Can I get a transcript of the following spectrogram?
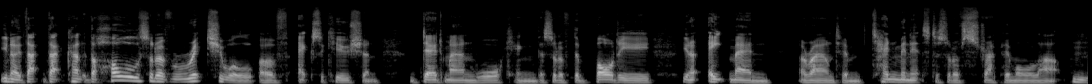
you know that that kind of the whole sort of ritual of execution dead man walking the sort of the body you know eight men around him 10 minutes to sort of strap him all up Hmm.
